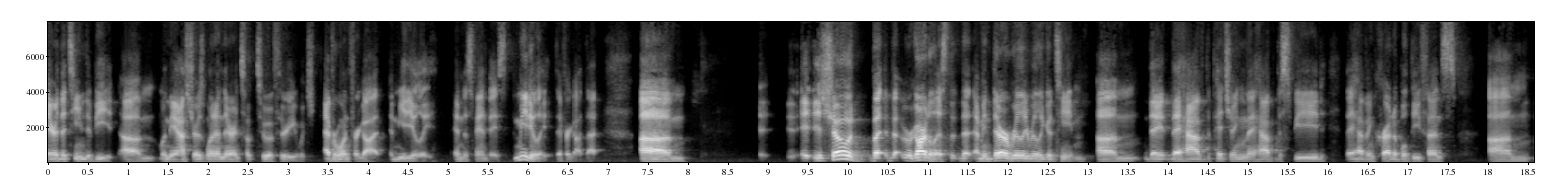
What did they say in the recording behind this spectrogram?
they're the team to beat. Um, when the Astros went in there and took two of three, which everyone forgot immediately in this fan base, immediately they forgot that. Um, it, it, showed, but, regardless, that, I mean, they're a really, really good team. Um, they they have the pitching, they have the speed, they have incredible defense, um,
